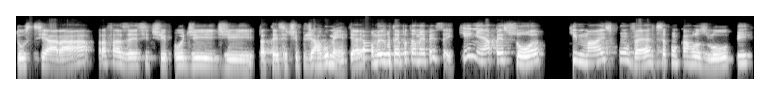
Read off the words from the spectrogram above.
do Ceará para fazer esse tipo de, de para ter esse tipo de argumento. E aí, ao mesmo tempo eu também pensei, quem é a pessoa que mais conversa com Carlos Lupe,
